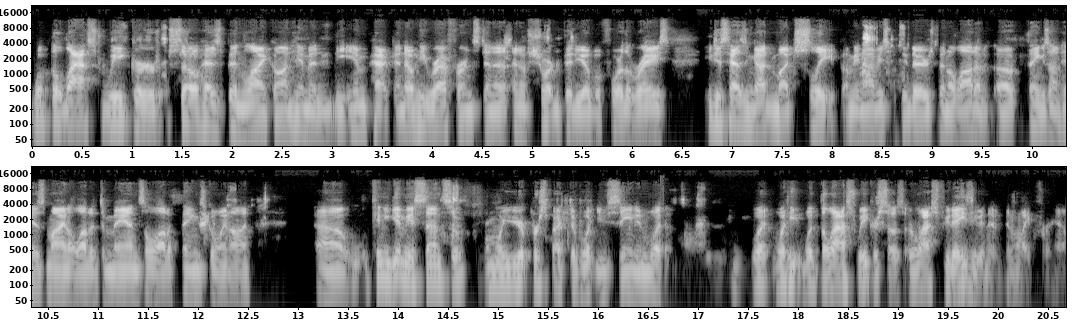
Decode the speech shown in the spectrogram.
what the last week or so has been like on him and the impact. I know he referenced in a, in a short video before the race, he just hasn't gotten much sleep. I mean, obviously, there's been a lot of uh, things on his mind, a lot of demands, a lot of things going on. Uh, can you give me a sense of, from your perspective, what you've seen and what what what he what the last week or so or last few days even have been like for him?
